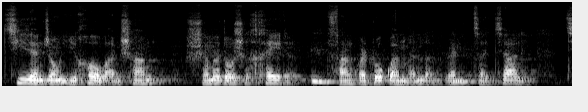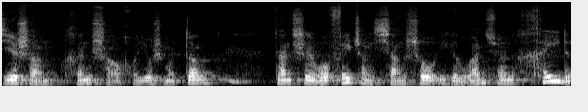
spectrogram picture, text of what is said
七点钟以后晚上什么都是黑的，饭馆都关门了，人在家里，街上很少会有什么灯。但是我非常享受一个完全黑的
